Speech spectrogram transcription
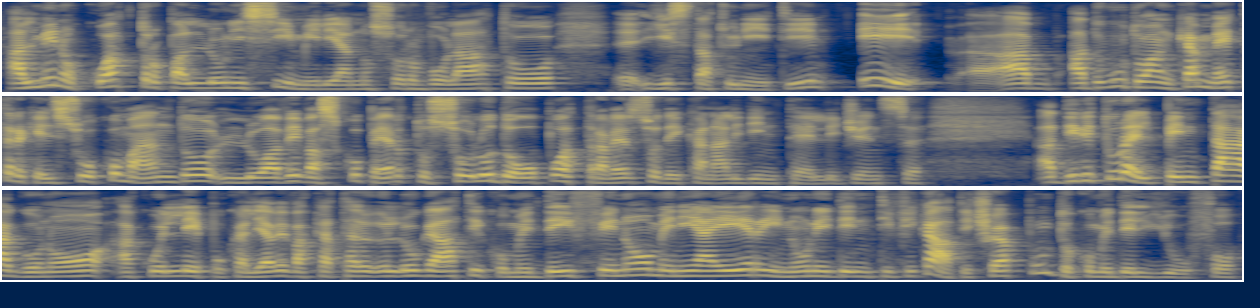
almeno quattro palloni simili hanno sorvolato eh, gli Stati Uniti e ha, ha dovuto anche ammettere che il suo comando lo aveva scoperto solo dopo attraverso dei canali di intelligence. Addirittura il Pentagono a quell'epoca li aveva catalogati come dei fenomeni aerei non identificati, cioè appunto come degli UFO.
